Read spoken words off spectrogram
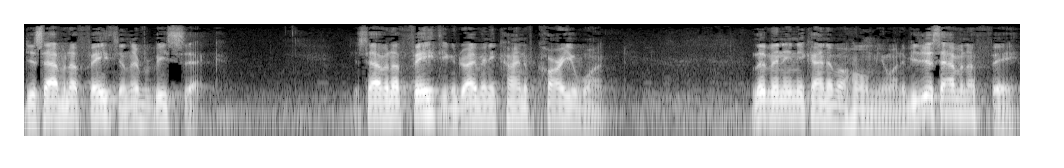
Just have enough faith, you'll never be sick. Just have enough faith, you can drive any kind of car you want. Live in any kind of a home you want. If you just have enough faith.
